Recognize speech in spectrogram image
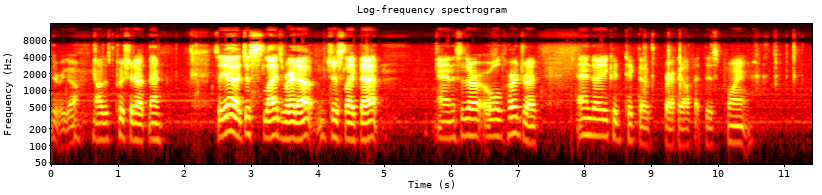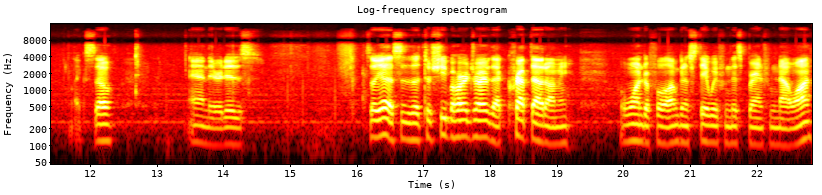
There we go. I'll just push it out then. So yeah it just slides right out just like that and this is our old hard drive. And uh, you could take the bracket off at this point. Like so. And there it is. So yeah this is the Toshiba hard drive that crapped out on me. Wonderful. I'm gonna stay away from this brand from now on.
